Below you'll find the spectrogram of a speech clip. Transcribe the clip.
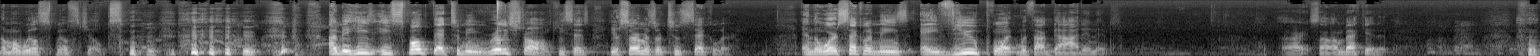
No more Will Smith jokes. I mean, he, he spoke that to me really strong. He says, Your sermons are too secular. And the word secular means a viewpoint without God in it. All right, so I'm back at it.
